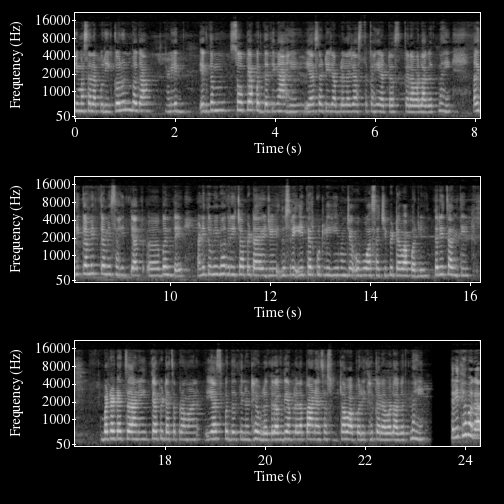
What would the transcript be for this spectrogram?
ही मसाला पुरी करून बघा. आणि एक एकदम सोप्या पद्धतीने आहे. यासाठी आपल्याला जास्त काही अटॅच करावा लागत नाही अगदी कमीत कमी साहित्यात बनते. आणि तुम्ही भगरीच्या पिठाऐवजी दुसरी इतर कुठलीही म्हणजे उपवासाची पिठं वापरली तरी चालतील. बटाट्याचं आणि त्या पिठाचं प्रमाण याच पद्धतीनं ठेवलं तर अगदी आपल्याला पाण्याचा सुद्धा वापर इथं करावा लागत नाही. तर इथे बघा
